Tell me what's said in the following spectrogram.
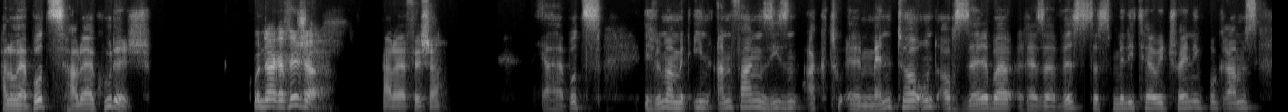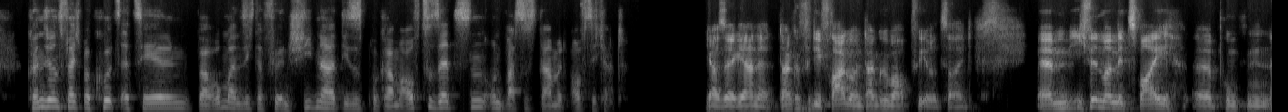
Hallo Herr Butz, hallo Herr Kudisch. Guten Tag, Herr Fischer. Hallo Herr Fischer. Ja, Herr Butz, ich will mal mit Ihnen anfangen. Sie sind aktuell Mentor und auch selber Reservist des Military Training Programms. Können Sie uns vielleicht mal kurz erzählen, warum man sich dafür entschieden hat, dieses Programm aufzusetzen und was es damit auf sich hat? Ja, sehr gerne. Danke für die Frage und danke überhaupt für Ihre Zeit. Ähm, ich will mal mit zwei äh, Punkten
